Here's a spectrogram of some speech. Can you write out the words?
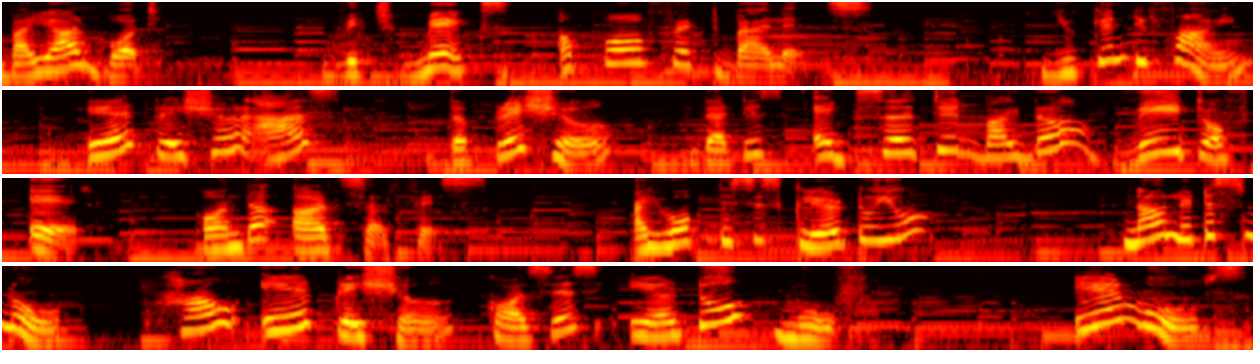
by our body, which makes a perfect balance. You can define air pressure as the pressure that is exerted by the weight of air on the earth's surface. I hope this is clear to you. Now let us know how air pressure causes air to move. Air moves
